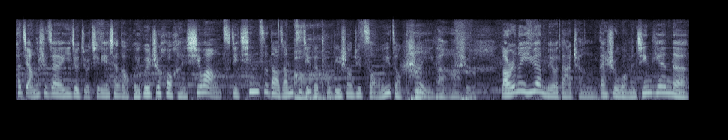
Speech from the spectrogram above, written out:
他讲的是在一九九七年香港回归之后，很希望自己亲自到咱们自己的土地上去走一走、看一看啊。是，老人的遗愿没有达成，但是我们今天的。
